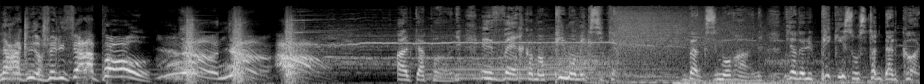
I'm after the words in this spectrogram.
La raclure, je vais lui faire la peau Al Capone est vert comme un piment mexicain. Bugs Moran vient de lui piquer son stock d'alcool.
